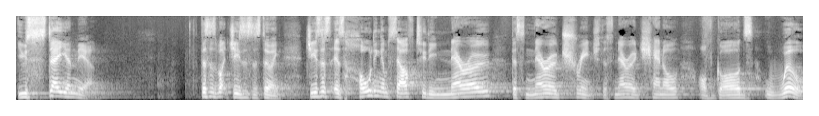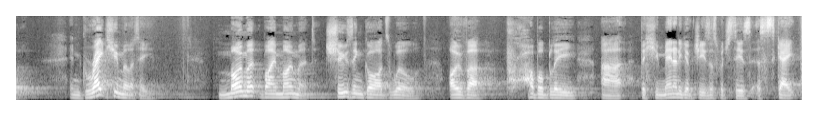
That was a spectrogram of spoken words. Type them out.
you stay in there. This is what Jesus is doing. Jesus is holding himself to the narrow, this narrow trench, this narrow channel of God's will. In great humility, moment by moment, choosing God's will over probably uh, the humanity of Jesus, which says escape,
